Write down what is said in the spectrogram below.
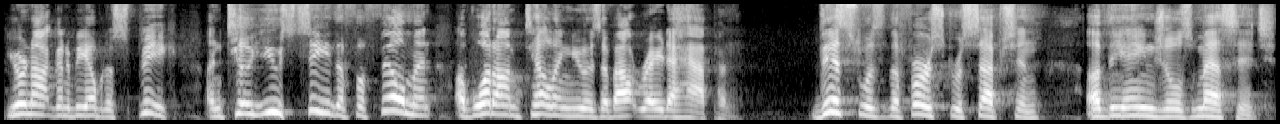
You're not going to be able to speak until you see the fulfillment of what I'm telling you is about ready to happen. This was the first reception of the angel's message.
